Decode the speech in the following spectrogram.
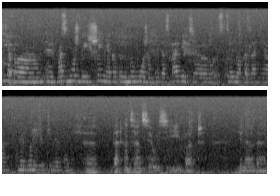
те а, э, возможные решения, которые мы можем предоставить э, с целью оказания наиболее эффективной помощи. Uh, that concerns the OSCE, but you know that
